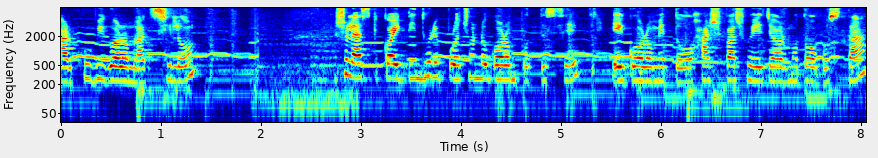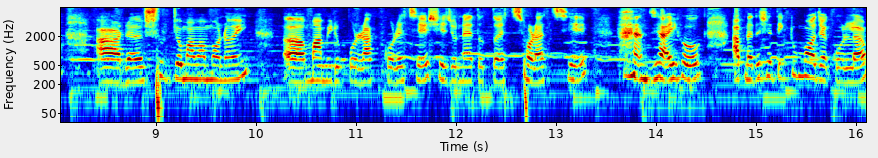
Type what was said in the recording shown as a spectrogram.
আর খুবই গরম লাগছিল। আসলে আজকে কয়েকদিন ধরে প্রচণ্ড গরম পড়তেছে। এই গরমে তো হাঁসফাঁস হয়ে যাওয়ার মতো অবস্থা। আর সূর্য মামা মনে মামির উপর রাগ করেছে, সেজন্য এত তো ছড়াচ্ছে। যাই হোক, আপনাদের সাথে একটু মজা করলাম।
